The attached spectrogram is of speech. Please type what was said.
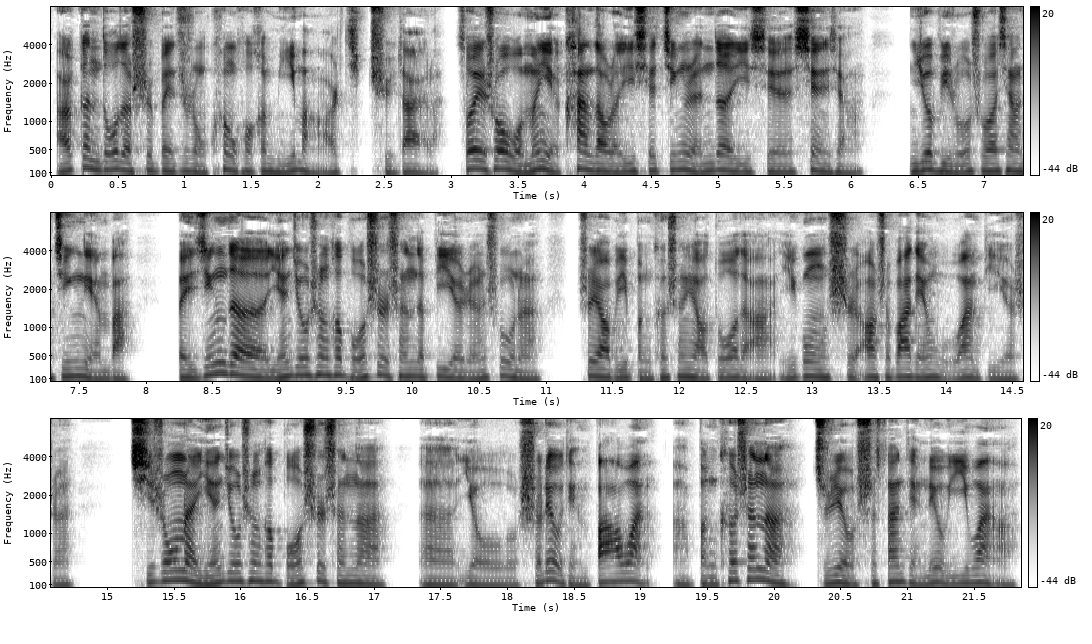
而更多的是被这种困惑和迷茫而取代了。所以说，我们也看到了一些惊人的一些现象。你就比如说像今年吧，北京的研究生和博士生的毕业人数呢是要比本科生要多的啊，一共是二十八点五万毕业生，其中呢研究生和博士生呢，呃有十六点八万啊，本科生呢只有十三点六一万啊。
